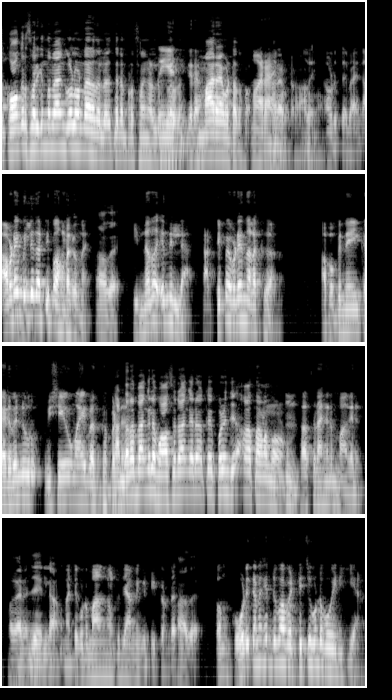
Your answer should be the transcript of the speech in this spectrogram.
കോൺഗ്രസ് ഭരിക്കുന്ന ബാങ്കുകളും ഉണ്ടായിരുന്നല്ലോ ഇത്തരം പ്രശ്നങ്ങൾ. മാരാമട്ട അതെ അവിടുത്തെ ബാങ്ക്. അവിടെയും വലിയ തട്ടിപ്പാണ് നടക്കുന്നത് അതെ. ഇന്നത് എന്നില്ല. തട്ടിപ്പ് എവിടെയും നടക്കുകയാണ്. അപ്പൊ പിന്നെ ഈ കരുവന്നൂർ വിഷയവുമായി ബന്ധപ്പെട്ട് കണ്ടറ ബാങ്കിലെ ഫാസ്റ്റാങ്കനും ഒക്കെ ഇപ്പോഴും അകത്താണെന്ന് തോന്നുന്നു. ഭാസ്കരങ്ങനും മകനും. മകനും ജയിലിലാണ്. മറ്റു കുടുംബാംഗങ്ങൾക്ക് ജാമ്യം കിട്ടിയിട്ടുണ്ട്. അപ്പം കോടിക്കണക്കിന് രൂപ വെട്ടിച്ചുകൊണ്ട് പോയിരിക്കുകയാണ്.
